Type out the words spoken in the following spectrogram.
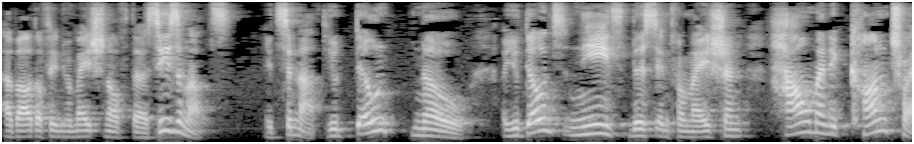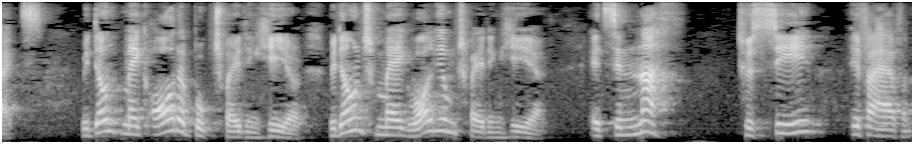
about of the information of the seasonals, it's enough. You don't know, you don't need this information, how many contracts We don't make order book trading here. We don't make volume trading here. It's enough to see if I have an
